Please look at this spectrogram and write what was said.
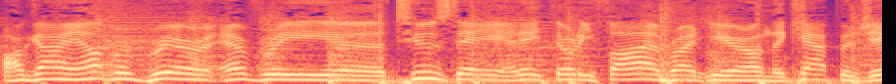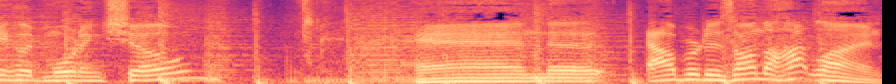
Our guy Albert Breer every uh, Tuesday at 8:35 right here on the Kap and J Hood Morning Show. And uh, Albert is on the hotline.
